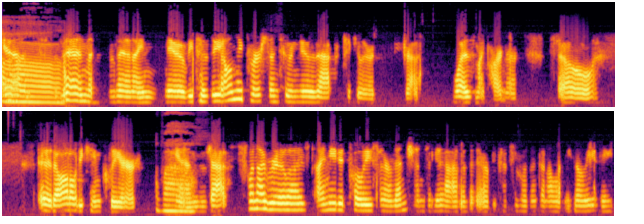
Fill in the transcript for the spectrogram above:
And Ah. then, then I knew because the only person who knew that particular address was my partner. So it all became clear. Wow. And that's when I realized I needed police intervention to get out of there because he wasn't going to let me go easy.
